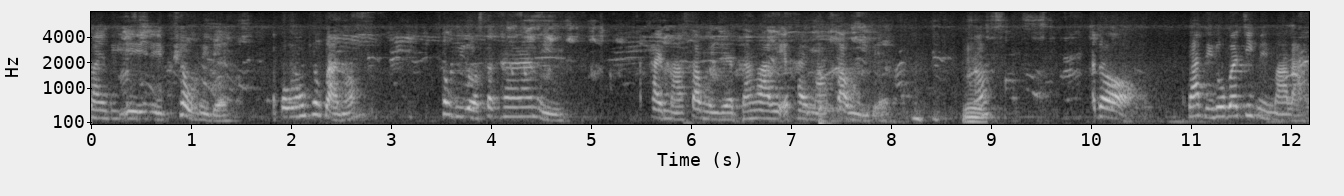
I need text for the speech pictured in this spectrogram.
MIDA တွေဖြုတ်နေတယ်အကုန်လုံးဖြုတ်တာနော် ဖြုတ်ပြီးတော့စခန်းနေအခိုင်မှာစောင့်နေတယ်ဘန်ကားတွေအခိုင်မှာစောင့်နေတယ်อืมနော်အဲ့တော့ဘာဒီလိုပဲကြည့်နေမှာလား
